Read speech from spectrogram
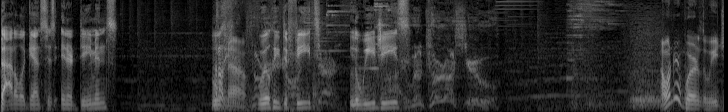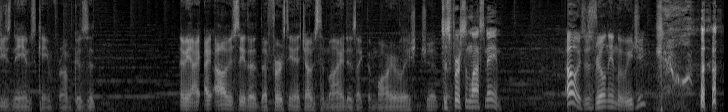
battle against his inner demons? I don't know. Will he defeat Luigi's? Will. I wonder where Luigi's names came from because it. I mean, I, I obviously the, the first thing that jumps to mind is like the Mario relationship. It's his first and last name. Oh, is his real name Luigi?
